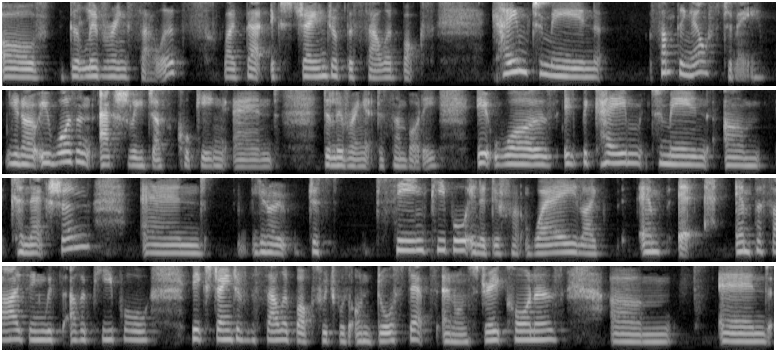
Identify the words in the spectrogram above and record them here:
of delivering salads, like that exchange of the salad box, came to mean something else to me. You know, it wasn't actually just cooking and delivering it to somebody. It was, it became to mean um, connection and, you know, just seeing people in a different way, like em- empathizing with other people, the exchange of the salad box, which was on doorsteps and on street corners, um, and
